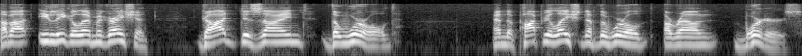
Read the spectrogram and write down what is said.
about illegal immigration. God designed the world and the population of the world around borders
